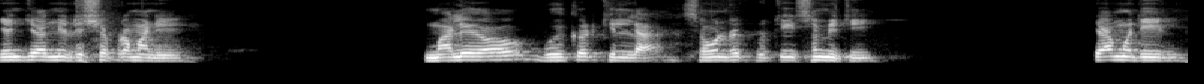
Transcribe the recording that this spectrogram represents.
यांच्या निर्देशाप्रमाणे मालेगाव भुईकट किल्ला संवर्धन कृती समिती त्यामधील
